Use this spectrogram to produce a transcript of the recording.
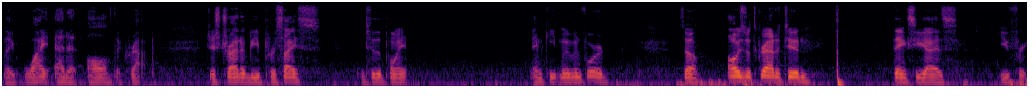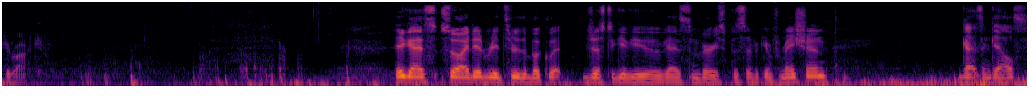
Like, why edit all of the crap? Just try to be precise and to the point and keep moving forward. So, always with gratitude. Thanks, you guys. You freaking rock. Hey guys, so I did read through the booklet just to give you guys some very specific information, guys and gals.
